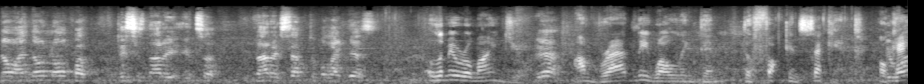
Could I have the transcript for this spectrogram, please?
No, I don't know, but this is not, a, it's a, not acceptable like this. Let me remind you. Yeah. I'm Bradley Wellington, the fucking second. Okay?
